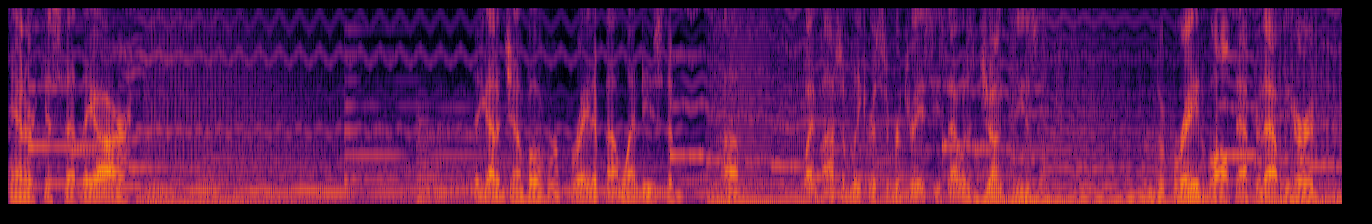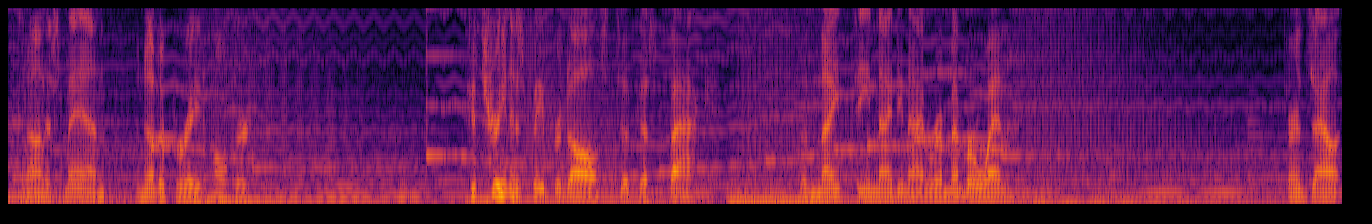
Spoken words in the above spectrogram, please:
anarchists that they are. They got to jump over a parade, if not Wendy's, then uh, quite possibly Christopher Tracy's. That was junk music from the parade vault. After that, we heard An Honest Man, another parade vaulter. Katrina's Paper Dolls took us back to 1999. Remember when? Turns out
